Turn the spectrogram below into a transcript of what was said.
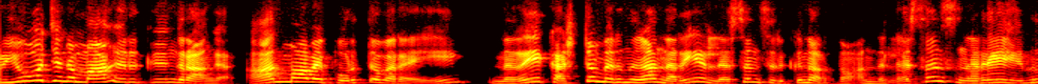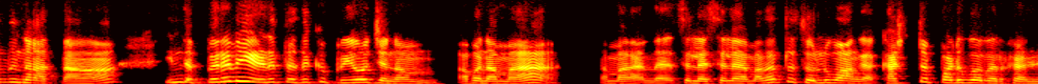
பிரயோஜனமாக இருக்குங்கிறாங்க. ஆன்மாவை பொறுத்தவரை நிறைய கஷ்டம் இருந்ததுன்னா நிறைய லெசன்ஸ் இருக்குன்னு அர்த்தம். அந்த லெசன்ஸ் நிறைய இருந்துனா தான் இந்த பிறவி எடுத்ததுக்கு பிரயோஜனம். அப்ப நம்ம நம்ம அந்த சில சில மதத்தை சொல்லுவாங்க. கஷ்டப்படுபவர்கள்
